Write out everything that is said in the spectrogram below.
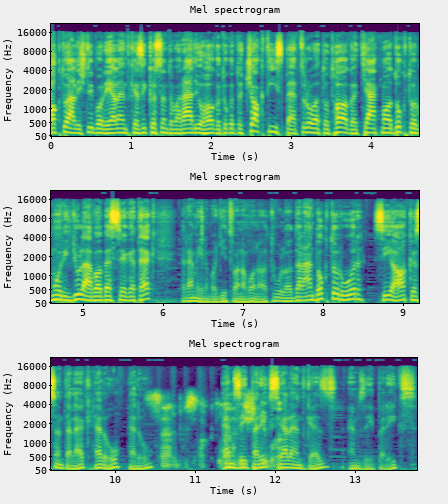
Aktuális Tibor jelentkezik, köszöntöm a rádió hallgatókat, hogy csak 10 perc rovatot hallgatják, ma a dr. Morik Gyulával beszélgetek, remélem, hogy itt van a vonal túloldalán. Doktor úr, szia, köszöntelek, hello, hello. Szerbusz, aktuális MZ per X jelentkez, MZ per X.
